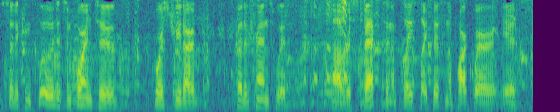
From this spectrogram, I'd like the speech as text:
So to conclude, it's important to of course, treat our feathered friends with uh, respect in a place like this, in a park where it's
